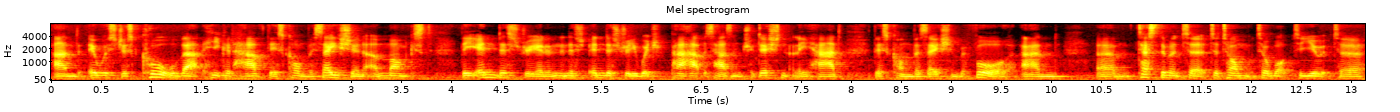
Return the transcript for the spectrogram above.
and it was just cool that he could have this conversation amongst the industry and an industry which perhaps hasn't traditionally had this conversation before. And um, testament to, to Tom to what to you to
